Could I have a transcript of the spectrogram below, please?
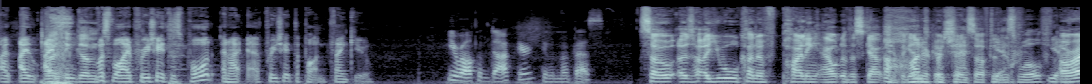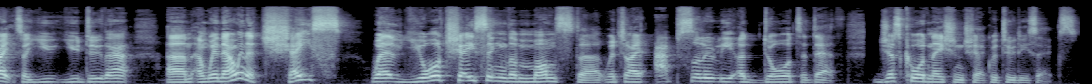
I, I, I think, um, First of all, I appreciate the support and I appreciate the pun. Thank you. You're welcome, doctor. Doing my best. So, are you all kind of piling out of the scout ship again to go chase after yeah, this wolf? yeah. All right, so you you do that, um, and we're now in a chase where you're chasing the monster, which I absolutely adore to death. Just coordination check with two d six.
